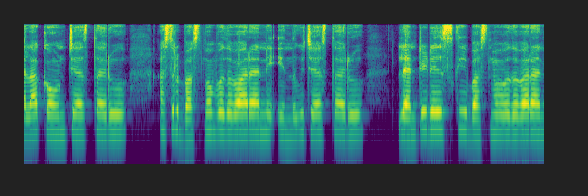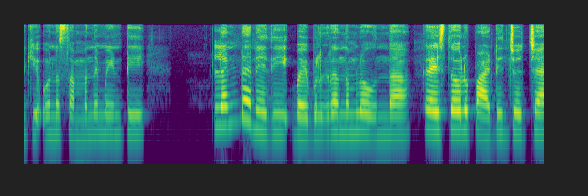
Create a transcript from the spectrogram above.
ఎలా కౌంట్ చేస్తారు? అసలు భస్మ బుధవారాన్ని ఎందుకు చేస్తారు? లెంటి డేస్కి భస్మ బుధవారానికి ఉన్న సంబంధం ఏంటి? లెంట్ అనేది బైబిల్ గ్రంథంలో ఉందా? క్రైస్తవులు పాటించవచ్చా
